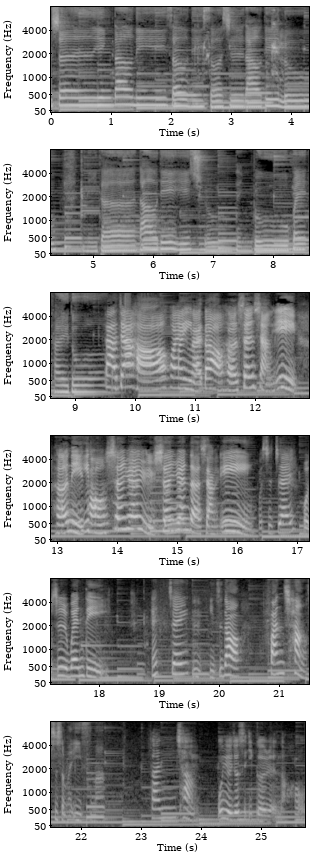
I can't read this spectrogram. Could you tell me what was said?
果神引导你走你所知道的路，你得到的益处并不会太多。大家好，欢迎来到和声响应，和你一同深渊与深渊的响应。我是 J，我是 Wendy。哎，J，嗯，你知道翻唱是什么意思吗？翻唱，我以为就是一个人，然后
